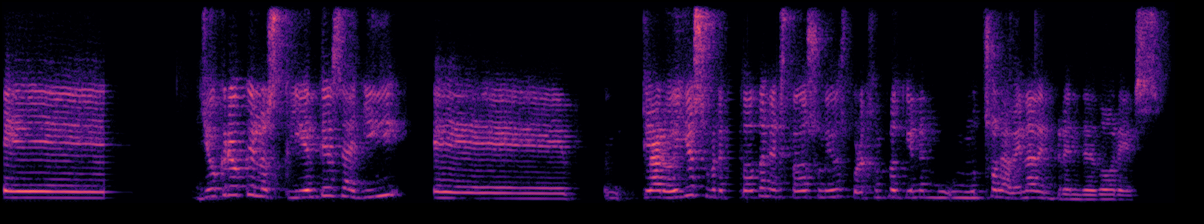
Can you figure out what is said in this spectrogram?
Eh, yo creo que los clientes de allí, eh, claro, ellos sobre todo en Estados Unidos, por ejemplo, tienen mucho la vena de emprendedores,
